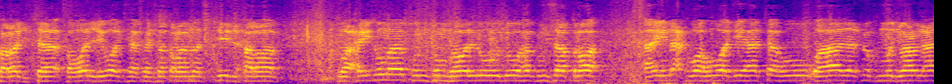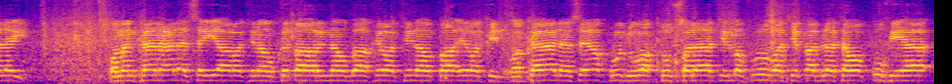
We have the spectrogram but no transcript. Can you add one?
خرجت فول وجهك شطر المسجد الحرام وحيثما كنتم فولوا وجوهكم شطرة أي نحوه وجهته وهذا الحكم مجمع عليه. ومن كان على سيارة أو قطار أو باخرة أو طائرة وكان سيخرج وقت الصلاة المفروضة قبل توقفها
